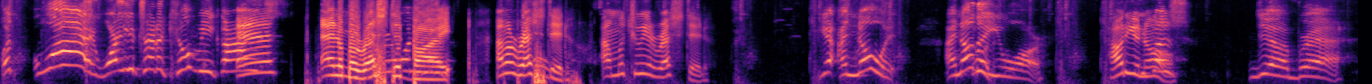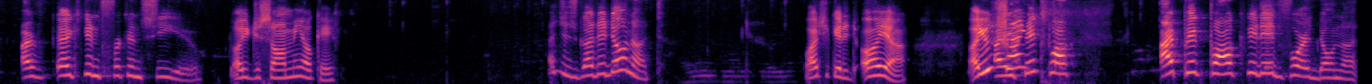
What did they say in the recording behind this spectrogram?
What? Why? Why are you trying to kill me, guys? And and I'm arrested by. I'm arrested. I'm literally arrested. Yeah, I know it. I know that you are. How do you know? Because, yeah, bruh. I I can freaking see you. Oh, you just saw me? Okay. I just got a donut. Why'd you get it? Oh yeah. Are you I trying? pickpock. I pickpocketed for a donut.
